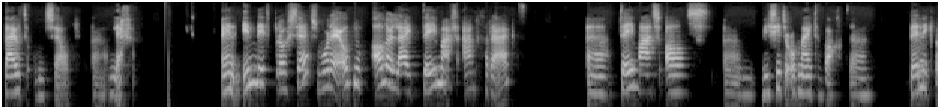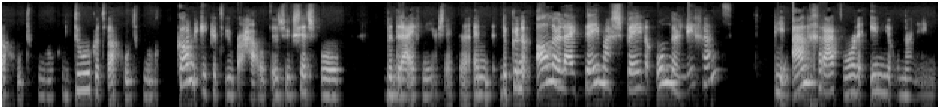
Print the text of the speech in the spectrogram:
buiten onszelf uh, leggen. En in dit proces worden er ook nog allerlei thema's aangeraakt. Uh, thema's als um, wie zit er op mij te wachten? Ben ik wel goed genoeg? Doe ik het wel goed genoeg? Kan ik het überhaupt een succesvol bedrijf neerzetten? En er kunnen allerlei thema's spelen onderliggend die aangeraakt worden in je onderneming.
